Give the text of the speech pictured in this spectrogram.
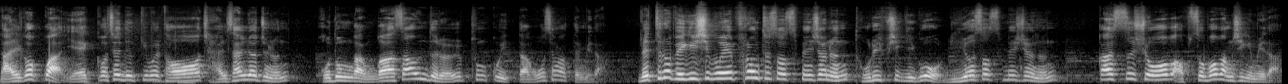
날것과 옛것의 느낌을 더 잘 살려주는 고동감과 사운드를 품고 있다고 생각됩니다. 레트로 125의 프론트 서스펜션은 도립식이고 리어 서스펜션은 가스 쇼업 업소버 방식입니다.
